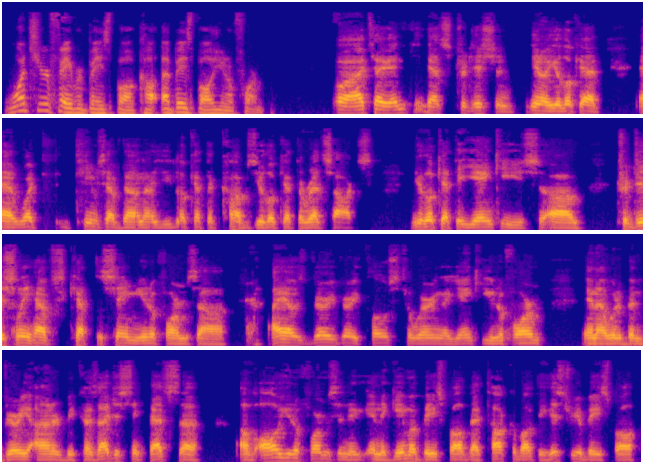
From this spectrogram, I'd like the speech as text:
what's your favorite baseball, co- uh, baseball uniform? Well, I tell you, anything that's tradition. You know, you look at at what teams have done. Uh, you look at the Cubs, you look at the Red Sox, you look at the Yankees. Um, traditionally, have kept the same uniforms. Uh, I was very, very close to wearing a Yankee uniform, and I would have been very honored because I just think that's the of all uniforms in the in the game of baseball that talk about the history of baseball.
